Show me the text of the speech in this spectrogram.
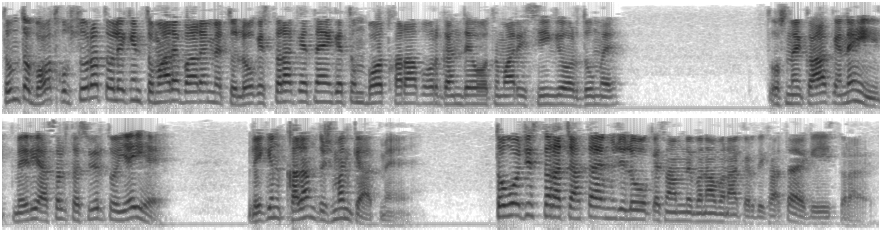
تم تو بہت خوبصورت ہو، لیکن تمہارے بارے میں تو لوگ اس طرح کہتے ہیں کہ تم بہت خراب اور گندے ہو، تمہاری سینگے اور دم ہے۔ تو اس نے کہا کہ نہیں، میری اصل تصویر تو یہی ہے، لیکن قلم دشمن کے ہاتھ میں ہے۔ تو وہ جس طرح چاہتا ہے، مجھے لوگوں کے سامنے بنا بنا کر دکھاتا ہے کہ اس طرح ہے۔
